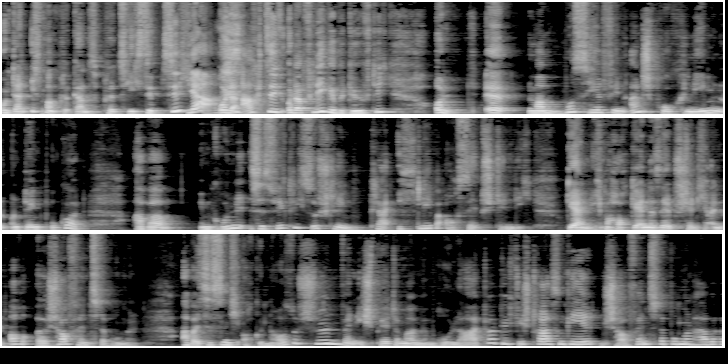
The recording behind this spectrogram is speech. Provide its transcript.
Und dann ist man ganz plötzlich 70 ja. oder 80 oder pflegebedürftig. Und äh, man muss Hilfe in Anspruch nehmen und denkt, oh Gott, aber im Grunde ist es wirklich so schlimm. Klar, ich lebe auch selbstständig. Gerne, ich mache auch gerne selbstständig ein äh, Schaufensterbummeln. Aber ist es nicht auch genauso schön, wenn ich später mal mit dem Rollator durch die Straßen gehe, ein Schaufensterbummel habe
